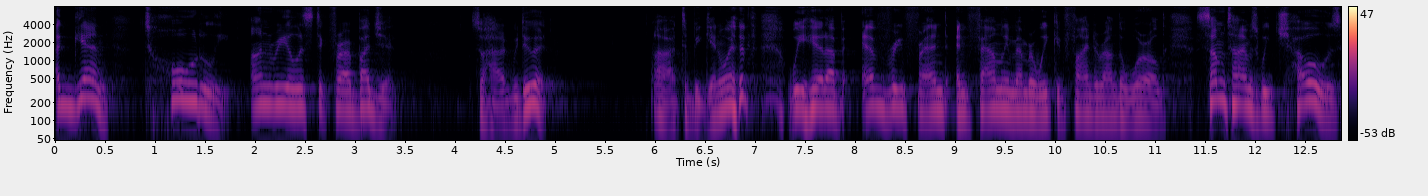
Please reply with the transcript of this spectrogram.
Again, totally unrealistic for our budget. So how did we do it? Uh, to begin with, we hit up every friend and family member we could find around the world. Sometimes we chose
